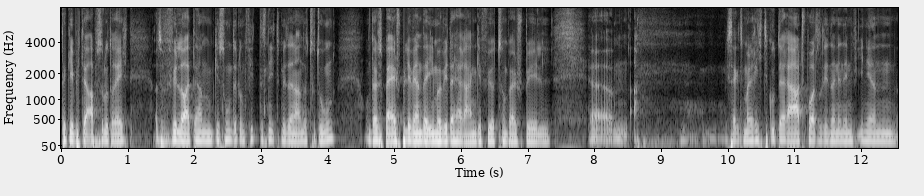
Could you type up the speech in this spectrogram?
da gebe ich dir absolut recht. Also viele Leute haben Gesundheit und Fitness nichts miteinander zu tun. Und als Beispiele werden da immer wieder herangeführt, zum Beispiel, ähm, ich sage jetzt mal, richtig gute Radsportler, die dann in, den, in ihren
